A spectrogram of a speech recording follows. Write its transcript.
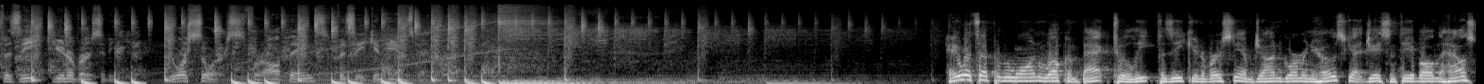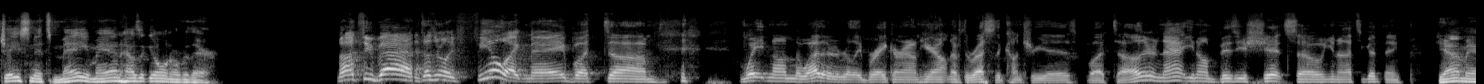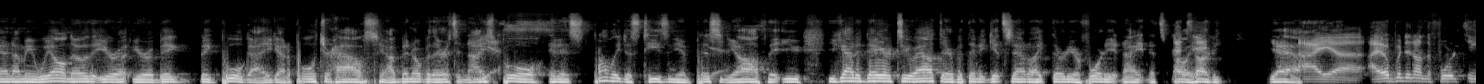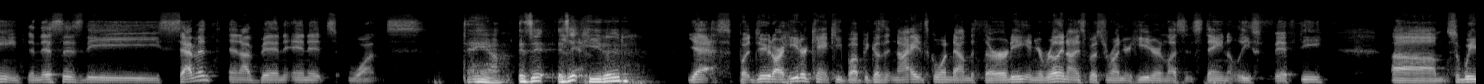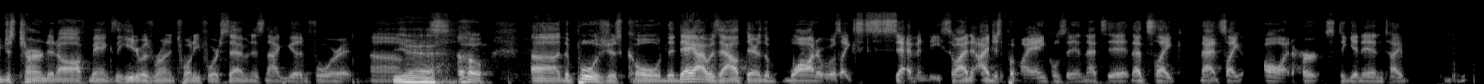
Physique University, your source for all things physique enhancement. Hey, what's up, everyone? Welcome back to Elite Physique University. I'm John Gorman, your host. Got Jason Theobald in the house. Jason, it's May, man. How's it going over there? Not too bad. It doesn't really feel like May, but um, waiting on the weather to really break around here. I don't know if the rest of the country is, but uh, other than that, you know, I'm busy as shit. So you know, that's a good thing. Yeah, man. I mean, we all know that you're a, you're a big big pool guy. You got a pool at your house. You know, I've been over there. It's a nice Yes. pool, and it's probably just teasing you and pissing Yeah. you off that you you got a day or two out there, but then it gets down to like thirty or forty at night, and it's probably That's hard to. Yeah, I uh, I opened it on the 14th, and this is the seventh, and I've been in it once. damn. Is it is it heated? Yes, but dude, our heater can't keep up because at night it's going down to 30, and you're really not supposed to run your heater unless it's staying at least 50. Um, so we just turned it off, man, because the heater was running 24 7. It's not good for it. Um, Yeah. So uh, the pool is just cold. The day I was out there, the water was like 70. So I, I just put my ankles in. That's it. That's like, that's like all it hurts to get in type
